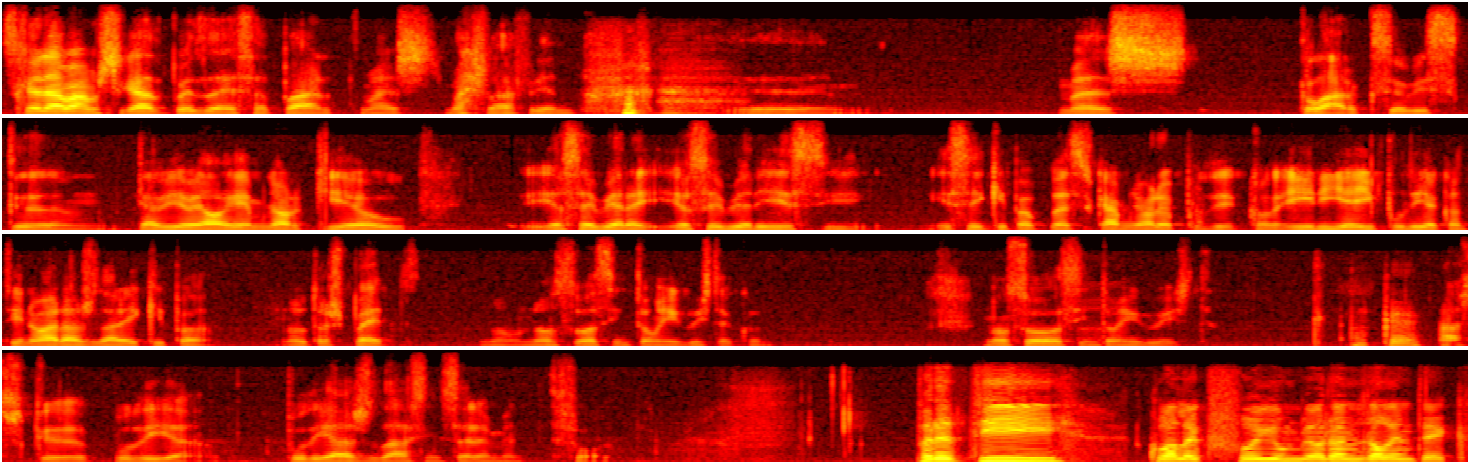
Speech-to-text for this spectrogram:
Se calhar vamos chegar depois a essa parte, mais, mais para a frente. uh, mas claro que se eu visse que, que havia alguém melhor que eu, eu sabia, eu sabia isso e, e se a equipa pudesse ficar melhor, eu podia, iria e podia continuar a ajudar a equipa no outro aspecto. Não, não sou assim tão egoísta quanto. Não sou assim tão egoísta. Ok. Acho que podia, podia ajudar sinceramente de fora. Para ti, qual é que foi o melhor ano de Alentec?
